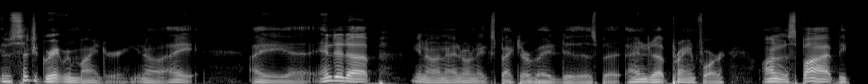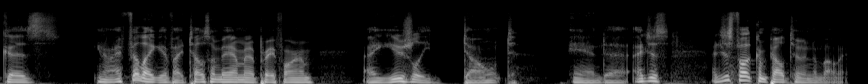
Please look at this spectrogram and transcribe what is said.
it was such a great reminder you know. I i uh, ended up you know and i don't expect everybody to do this but i ended up praying for her on the spot because you know i feel like if i tell somebody i'm going to pray for them i usually don't. And uh, i just i just felt compelled to in the moment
